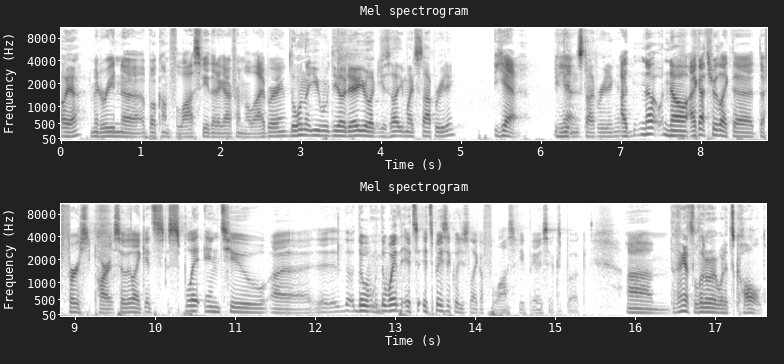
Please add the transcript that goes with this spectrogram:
Oh yeah, I've been reading a, a book on philosophy that I got from the library. the one that you were the other day. You're like you thought you might stop reading. Yeah. You yeah. didn't stop reading it. I no no I got through like the the first part so like it's split into uh the the, the way that it's it's basically just like a philosophy basics book um I think that's literally what it's called.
